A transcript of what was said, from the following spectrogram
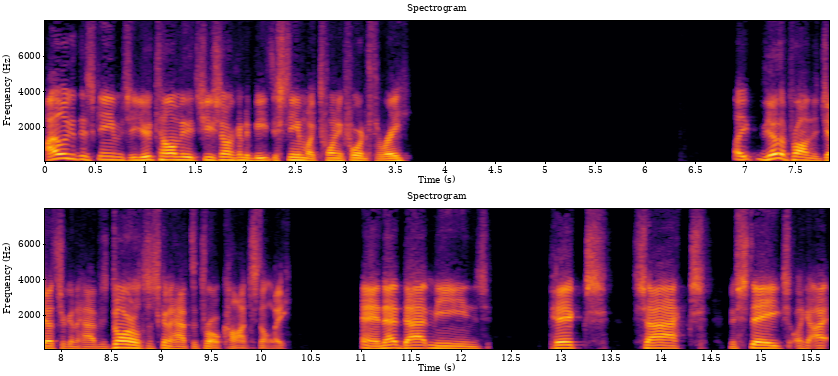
I look at this game and say, "You're telling me the Chiefs aren't going to beat this team like 24 to 3? Like the other problem the Jets are going to have is Darnold's just going to have to throw constantly, and that that means picks, sacks, mistakes. Like I,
